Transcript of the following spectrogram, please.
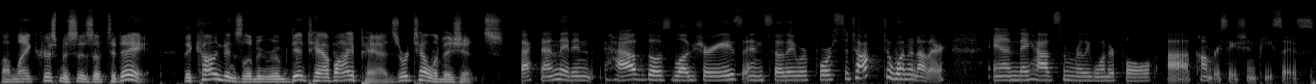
Unlike Christmases of today, the Congdon's living room didn't have iPads or televisions. Back then, they didn't have those luxuries, and so they were forced to talk to one another. And they have some really wonderful uh, conversation pieces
